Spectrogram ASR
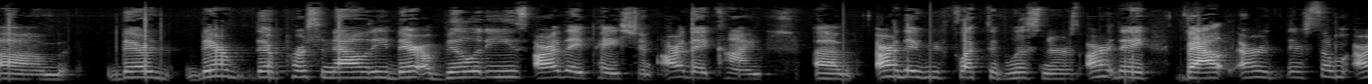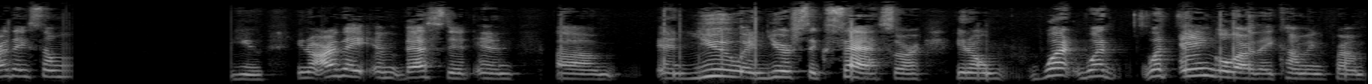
um, their their their personality their abilities are they patient are they kind um, are they reflective listeners are they val are there some are they some you you know are they invested in um, in you and your success or you know what what what angle are they coming from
